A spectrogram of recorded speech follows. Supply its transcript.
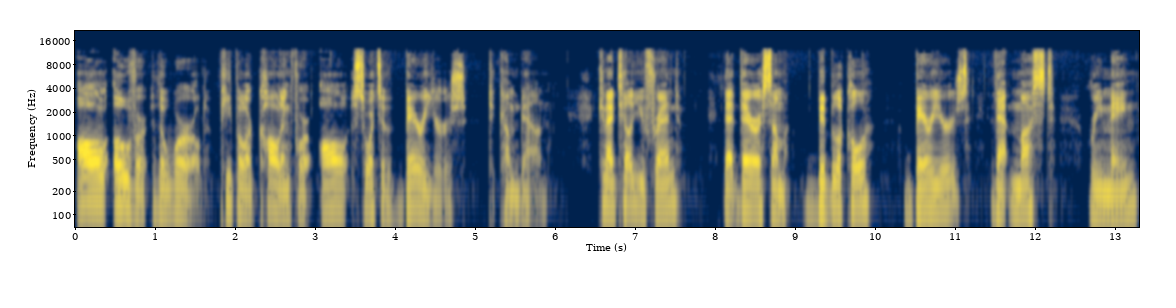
All over the world, people are calling for all sorts of barriers to come down. Can I tell you, friend, that there are some biblical barriers that must remain?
